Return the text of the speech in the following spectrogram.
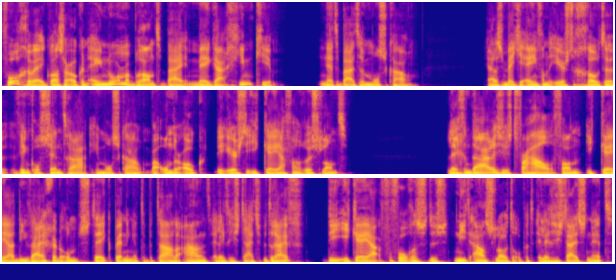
Vorige week was er ook een enorme brand bij Mega Gimkim, net buiten Moskou. Ja, dat is een beetje een van de eerste grote winkelcentra in Moskou, waaronder ook de eerste IKEA van Rusland. Legendarisch is het verhaal van IKEA die weigerde om steekpenningen te betalen aan het elektriciteitsbedrijf. Die IKEA vervolgens dus niet aansloten op het elektriciteitsnet.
